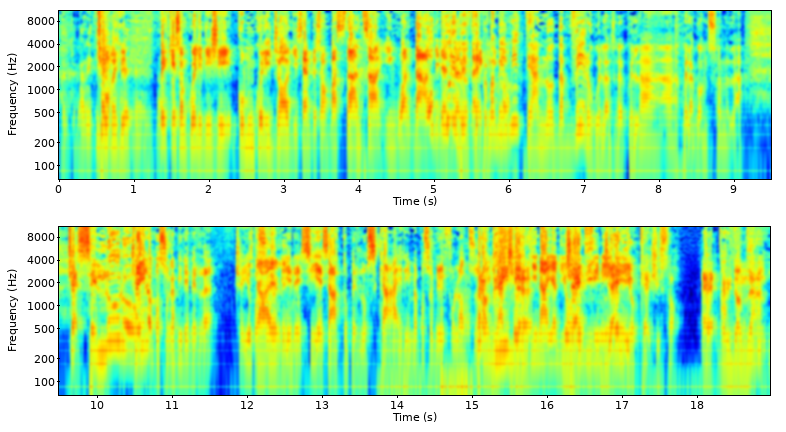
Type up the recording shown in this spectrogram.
Per giocare Cioè, perché, Bethesda. perché sono quelli, dici, comunque li giochi sempre, sono abbastanza inguardabili a Oppure livello perché tecnico. probabilmente hanno davvero quella, quella, quella console là. Cioè, se loro. Cioè, io lo posso capire per... Cioè, io posso Skyrim. capire, sì, esatto, per lo Skyrim, posso capire il Fallout, sono Però Grid, centinaia di ore Jedi, infinite. Jedi, ok, ci sto. È Ah, ridondante.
